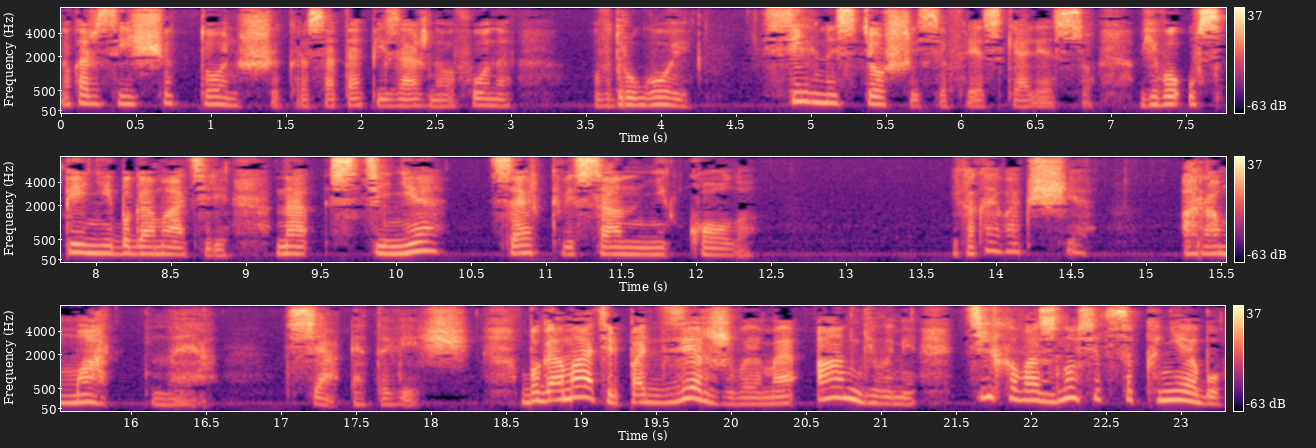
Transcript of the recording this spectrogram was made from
Но, кажется, еще тоньше красота пейзажного фона в другой, сильно стершейся фреске Олессо, в его Успении Богоматери, на стене церкви Сан-Николо. И какая вообще ароматная вся эта вещь. Богоматерь, поддерживаемая ангелами, тихо возносится к небу,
